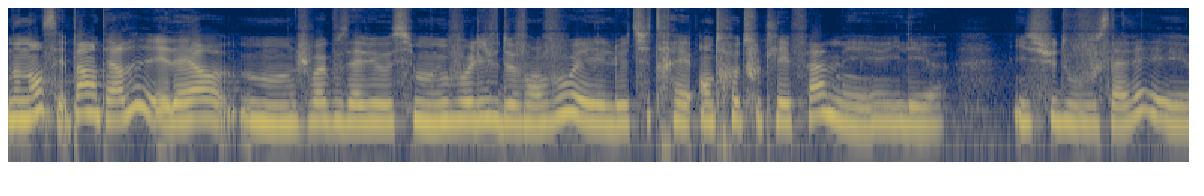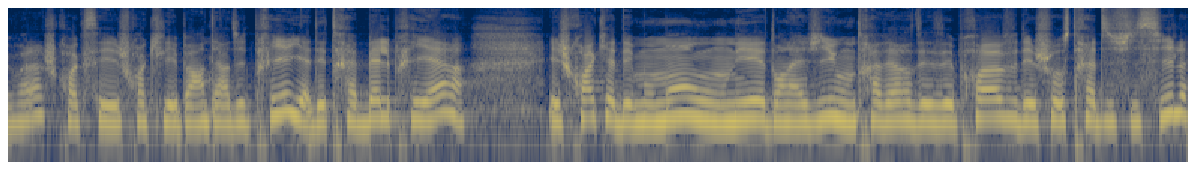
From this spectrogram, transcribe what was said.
Non, non, c'est pas interdit. Et d'ailleurs, je vois que vous avez aussi mon nouveau livre devant vous, et le titre est Entre toutes les femmes, et il est issu d'où vous savez. Et voilà, je crois que c'est, je crois qu'il n'est pas interdit de prier. Il y a des très belles prières. Et je crois qu'il y a des moments où on est dans la vie, où on traverse des épreuves, des choses très difficiles.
